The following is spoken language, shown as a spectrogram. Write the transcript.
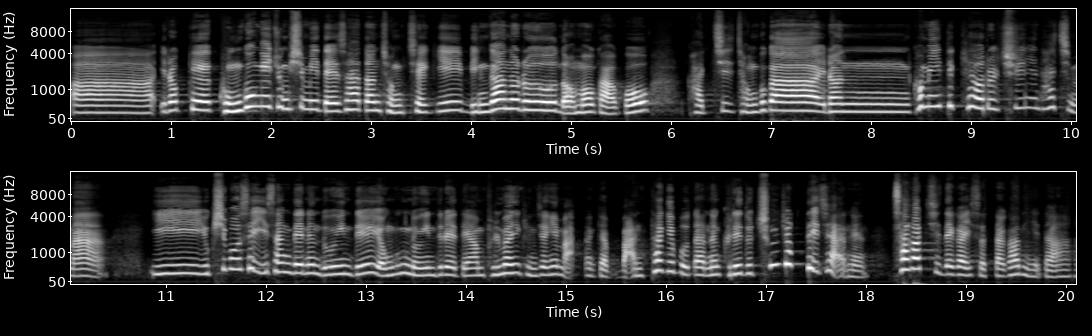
아, 이렇게 공공이 중심이 돼서 하던 정책이 민간으로 넘어가고 같이 정부가 이런 커뮤니티 케어를 추진하지만 이 65세 이상 되는 노인들, 영국 노인들에 대한 불만이 굉장히 많, 그러니까 많다기보다는 그래도 충족되지 않은 사각지대가 있었다고 합니다.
